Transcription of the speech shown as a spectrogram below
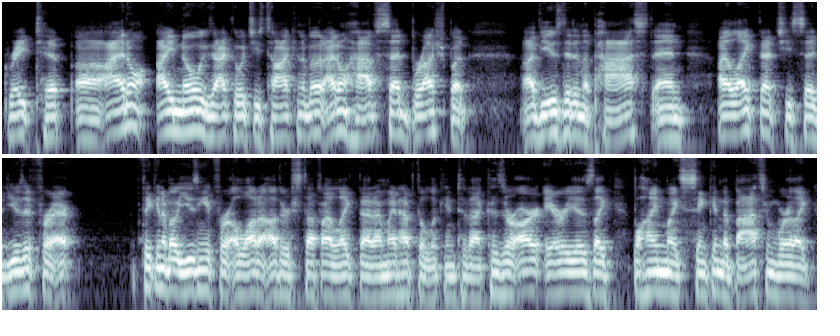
Great tip. Uh, I don't. I know exactly what she's talking about. I don't have said brush, but I've used it in the past, and I like that she said use it for. Thinking about using it for a lot of other stuff, I like that. I might have to look into that because there are areas like behind my sink in the bathroom where like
